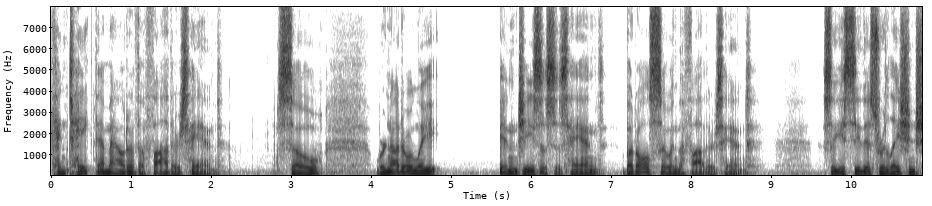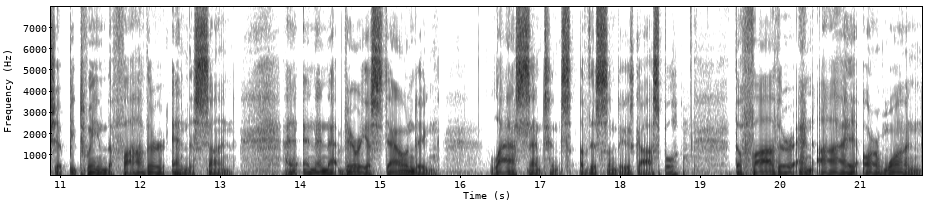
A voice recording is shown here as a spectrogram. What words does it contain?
can take them out of the Father's hand. So we're not only in Jesus' hand, but also in the Father's hand. So you see this relationship between the Father and the Son. And, and then that very astounding last sentence of this Sunday's Gospel the Father and I are one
